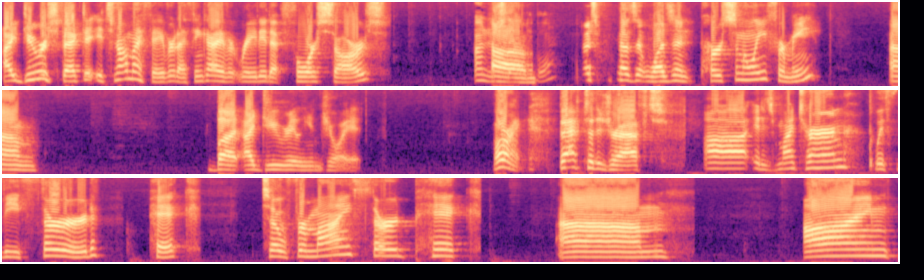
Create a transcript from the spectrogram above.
I do respect it. It's not my favorite. I think I have it rated at four stars. Understandable. just because it wasn't personally for me. Um, but I do really enjoy it. All right, back to the draft. Uh, it is my turn with the third pick. So for my third pick, um, I'm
